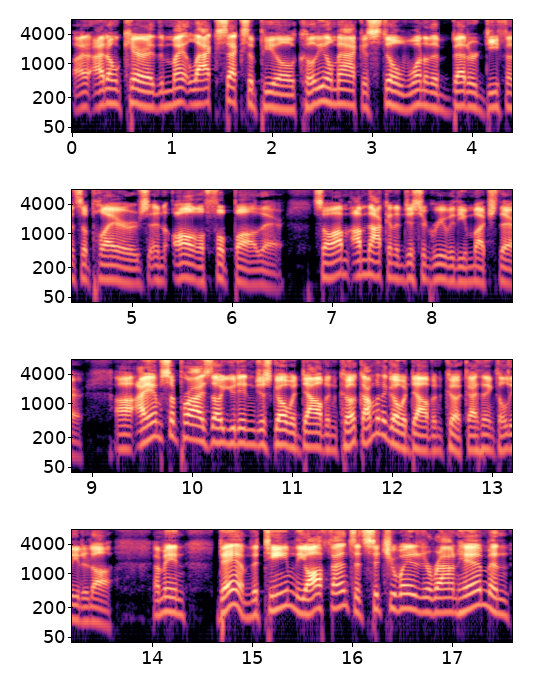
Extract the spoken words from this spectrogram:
I, I don't care. It might lack sex appeal. Khalil Mack is still one of the better defensive players in all of football there. So I'm I'm not going to disagree with you much there. Uh, I am surprised though you didn't just go with Dalvin Cook. I'm going to go with Dalvin Cook. I think to lead it off. I mean, damn, the team, the offense, it's situated around him, and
